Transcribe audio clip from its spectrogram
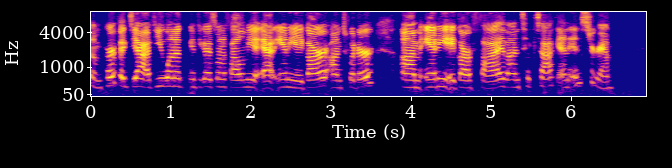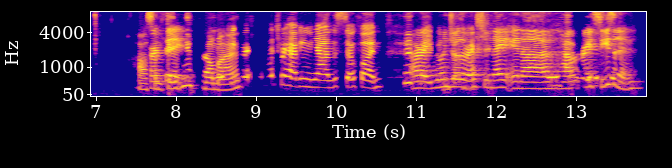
Awesome. Perfect. Yeah. If you want to, if you guys want to follow me at Annie Agar on Twitter, um, Annie Agar five on TikTok and Instagram. Awesome. Perfect. Thank you so Thank much. Thank you guys so much for having me on. This is so fun. All right, you enjoy the rest of your night and uh, have a great season.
